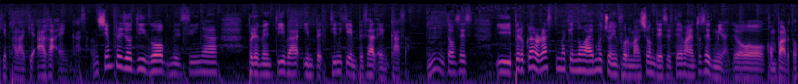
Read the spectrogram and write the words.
que para que haga en casa. Siempre yo digo medicina preventiva tiene que empezar en casa Entonces, y, pero claro, lástima que no hay mucha información de ese tema. Entonces, mira, yo comparto.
